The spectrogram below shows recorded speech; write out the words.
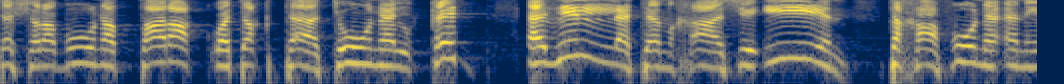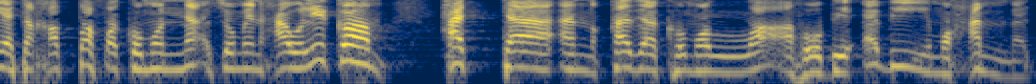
تشربون الطرق وتقتاتون القد أذلة خاسئين تخافون أن يتخطفكم النأس من حولكم حتى أنقذكم الله بأبي محمد.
